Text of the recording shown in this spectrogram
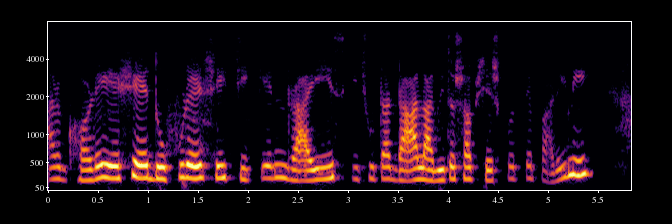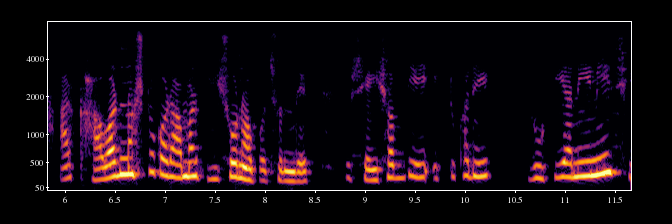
আর ঘরে এসে দুপুরের সেই চিকেন, রাইস, কিছুটা ডাল, আমি তো সব শেষ করতে পারিনি। আর খাবার নষ্ট করা আমার ভীষণ অপছন্দের। তো সেই সব দিয়েই একটুখানি রুটি আনিয়ে নিয়েছি,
